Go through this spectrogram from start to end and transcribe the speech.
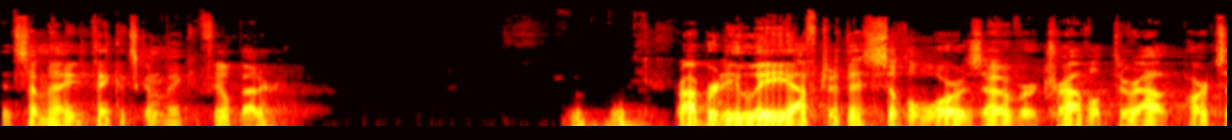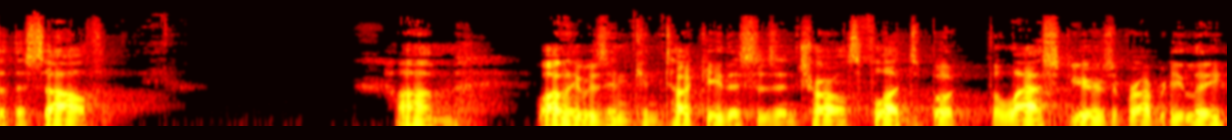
And somehow you think it's going to make you feel better. Robert E. Lee, after the Civil War was over, traveled throughout parts of the South. Um, while he was in Kentucky, this is in Charles Flood's book, The Last Years of Robert E. Lee.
